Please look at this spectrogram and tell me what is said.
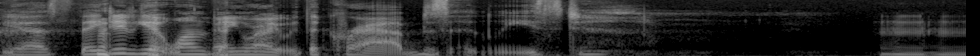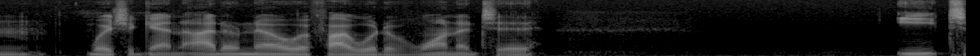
yes, they did get one thing right with the crabs, at least. hmm Which again, I don't know if I would have wanted to eat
